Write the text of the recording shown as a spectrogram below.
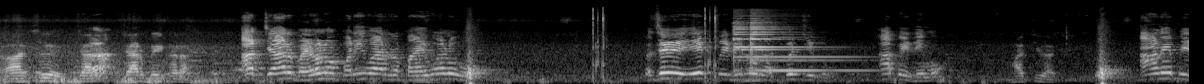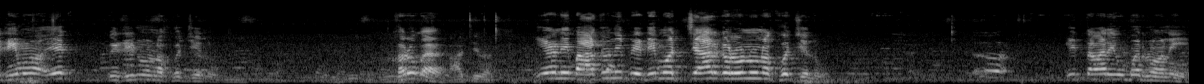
હા છે. ચાર બે ખરા. આ ચાર ભાઈઓનો પરિવાર ભાઈવાળો પછી એક પેઢીનું લગભગ જેટલું આ પેઢીમાં સાચી વાત. આને પેઢીમાં એક પેઢીનું લખત જેલું ખરું કે? સાચી વાત એની બાજુની પેઢીમાં ચાર ઘરોનું નખો જેલું એ તમારી ઉંમરનો નહીં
